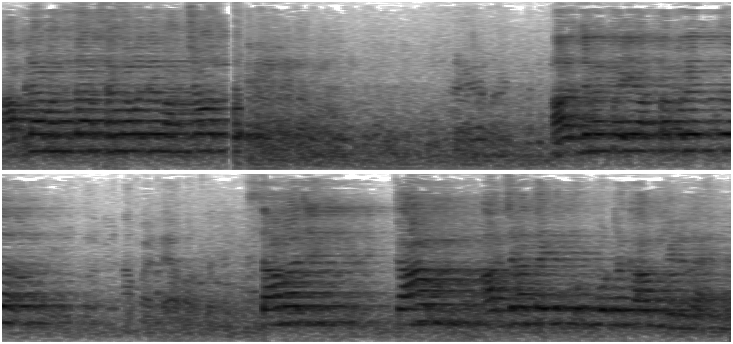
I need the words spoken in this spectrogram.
आपल्या मतदारसंघामध्ये मागच्या अर्चनाताई आतापर्यंत सामाजिक काम अर्चनाताईने खूप मोठं काम केलेलं आहे.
